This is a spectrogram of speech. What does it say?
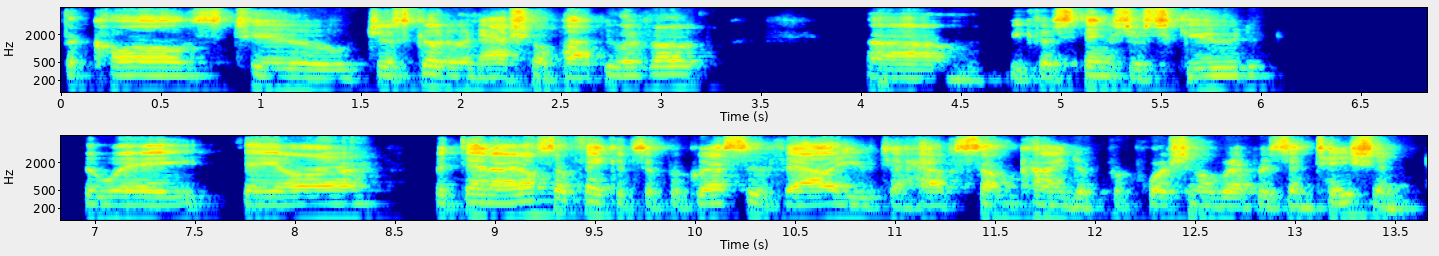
the calls to just go to a national popular vote um, because things are skewed the way they are. But then I also think it's a progressive value to have some kind of proportional representation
